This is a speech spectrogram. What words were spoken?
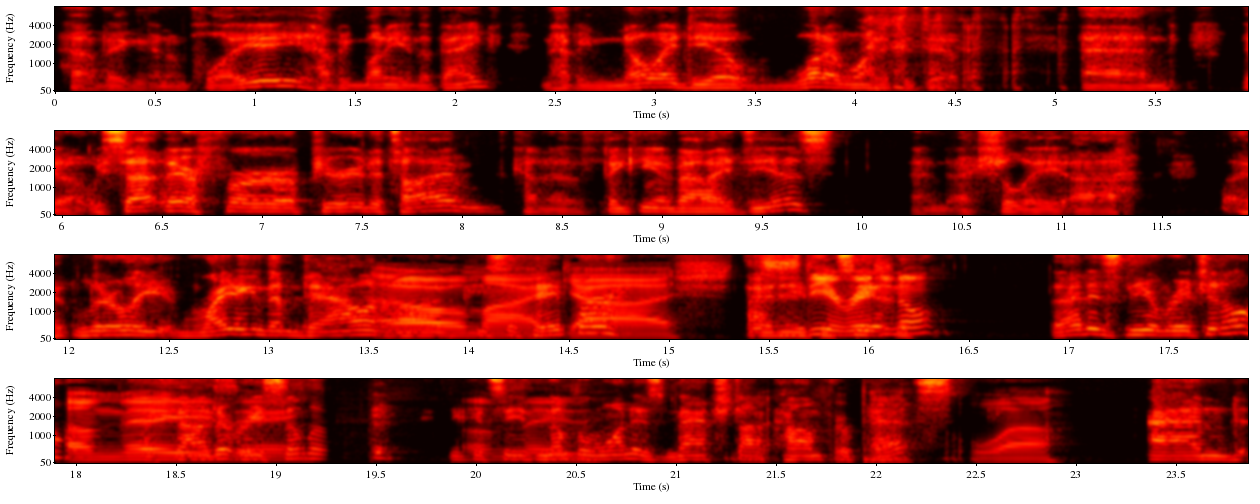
having an employee, having money in the bank, and having no idea what I wanted to do. and you know, we sat there for a period of time, kind of thinking about ideas. And actually, uh, literally writing them down oh on a piece my of paper. Oh gosh. This is the original? That is the original. Amazing. I found it recently. You can Amazing. see number one is Match.com for, for pets. pets. Wow. And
